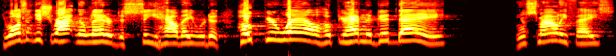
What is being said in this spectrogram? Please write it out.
He wasn't just writing a letter to see how they were doing. Hope you're well. Hope you're having a good day. You know, smiley face.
